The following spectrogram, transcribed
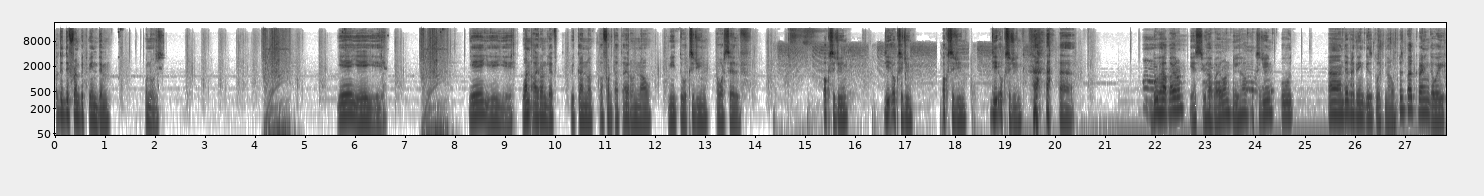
What the difference between them? Who knows? Yeah, yeah, yeah. Yeah, yeah, yeah. One iron left. We cannot afford that iron now. We need to oxygen ourselves. Oxygen. De-oxygen. Oxygen. De-oxygen. Do you have iron? Yes, you have iron. You have oxygen, food, and everything is good now. Just back running away.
